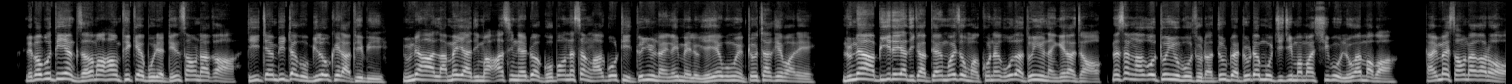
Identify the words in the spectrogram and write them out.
။လီဗာပူးတင်းရဲ့ကစားသမားဟောင်းဖြစ်ခဲ့မှုတဲ့ဒင်းဆောင်တာကဒီချန်ပီယံတက်ကိုပြုလုပ်ခဲ့တာဖြစ်ပြီးနူးနက်ဟာလာမယ့်ရာသီမှာအာဆင်နယ်အတွက်ဂိုးပေါင်း25ဂိုးထိသွင်းယူနိုင်လိမ့်မယ်လို့ရဲရဲဝံ့ဝံ့ပြောကြားခဲ့ပါတယ်။ လူနာအပြီးတဲ့ရည်ကပြိုင်ပွဲစုံမှာခုနစ်ဂိုးသာသွင်းယူနိုင်ခဲ့တာကြောင့်25ဂိုးသွင်းယူဖို့ဆိုတာသူ့အတွက်တိုးတက်မှုကြီးကြီးမားမားရှိဖို့လိုအပ်မှာပါ။ဒါပေမဲ့ဆောင်းတာကတော့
